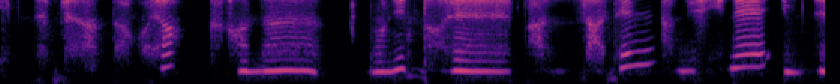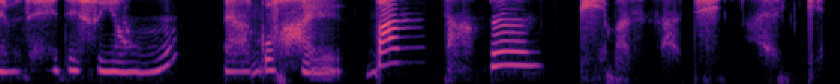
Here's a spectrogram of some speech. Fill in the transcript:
입냄새 난다고요? 그거는 모니터에 반사된 당신의 입냄새에 대해서용 라고 할반 다음은 귀 마사지 할게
